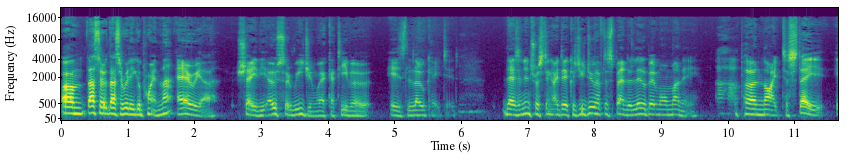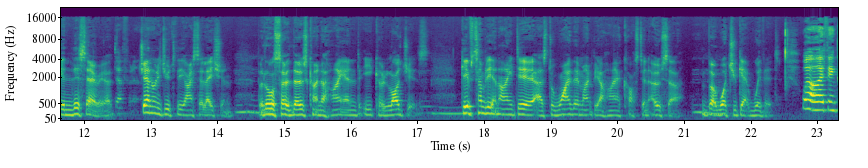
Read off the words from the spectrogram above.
Um, that's a that's a really good point. In that area, Shay, the Osa region where Cativo is located, there's an interesting idea because you do have to spend a little bit more money Uh-huh. per night to stay in this area. Definitely. Generally due to the isolation, Mm-hmm. but also those kind of high-end eco lodges. Give somebody an idea as to why there might be a higher cost in Osa, Mm-hmm. but what you get with it. Well, I think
